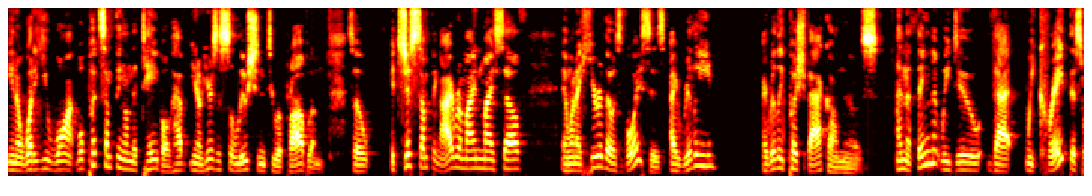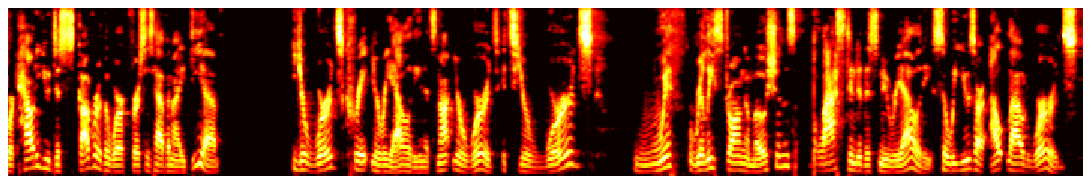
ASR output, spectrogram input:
you know, what do you want? We'll put something on the table. Have, you know, here's a solution to a problem. So it's just something I remind myself. And when I hear those voices, I really, I really push back on those. And the thing that we do that we create this work, how do you discover the work versus have an idea? Your words create your reality, and it's not your words, it's your words with really strong emotions blast into this new reality. So we use our out loud words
